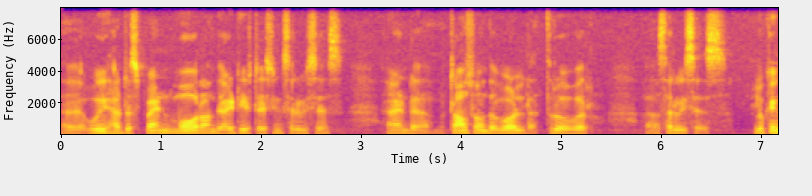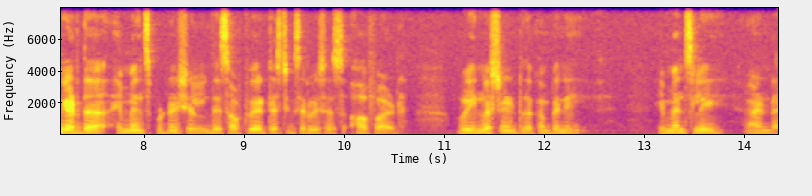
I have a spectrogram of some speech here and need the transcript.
uh, we have to spend more on the IT testing services and uh, transform the world through our uh, services. Looking at the immense potential the software testing services offered, we invested into the company immensely and uh,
